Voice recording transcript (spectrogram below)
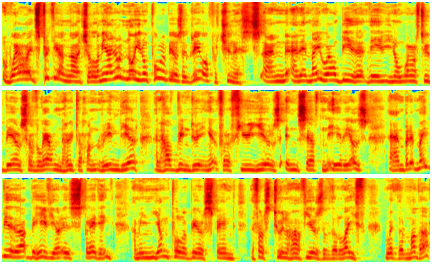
Well, it's pretty unnatural. I mean, I don't know. You know, polar bears are great opportunists, and, and it might well be that they, you know, one or two bears have learned how to hunt reindeer and have been doing it for a few years in certain areas. Um, but it might be that that behaviour is spreading. I mean, young polar bears spend the first two and a half years of their life with their mother,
